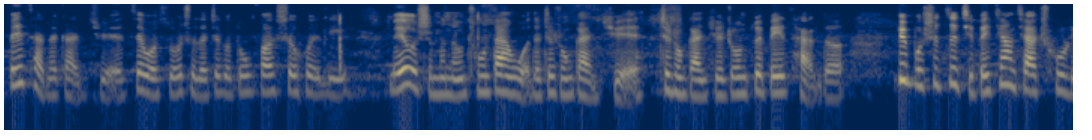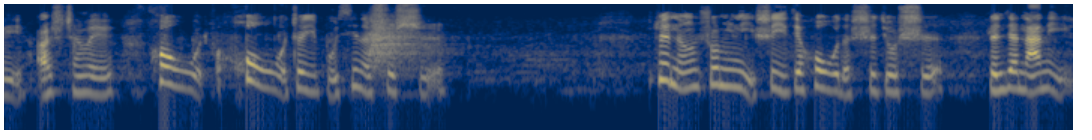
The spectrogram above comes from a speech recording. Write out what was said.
悲惨的感觉。在我所处的这个东方社会里，没有什么能冲淡我的这种感觉。这种感觉中最悲惨的，并不是自己被降价处理，而是成为货物货物这一不幸的事实。最能说明你是一件货物的事，就是人家拿你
